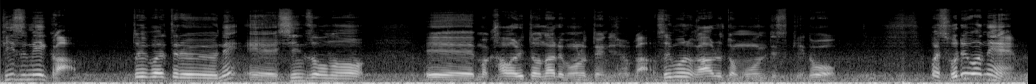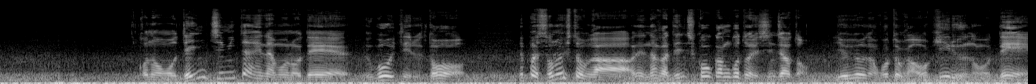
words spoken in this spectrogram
ピースメーカーと呼ばれてるね、えー、心臓の、えー、まあ、代わりとなるものというんでしょうか。そういうものがあると思うんですけど、やっぱりそれはね、この電池みたいなもので動いてると、やっぱりその人がね、なんか電池交換ごとに死んじゃうというようなことが起きるので、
